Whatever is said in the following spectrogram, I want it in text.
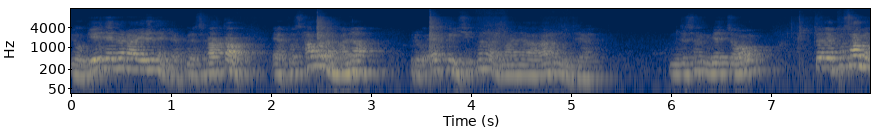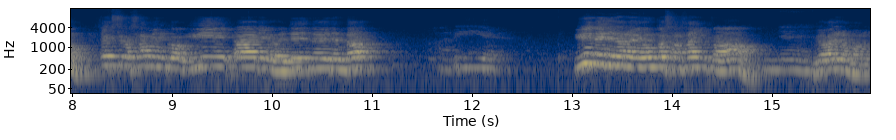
여기에 대별하 이런 얘기야. 그래서 각각 f3은 얼마냐? 그리고 f29는 얼마냐라는 문제야. 문제 설명됐죠? 자, f3은 x가 3이니까 위에 r이 어디에 넣어야 된다? 위에 위에 넣어야 되잖아요. 0과 4, 4니까. 네, 위 r이란 말을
